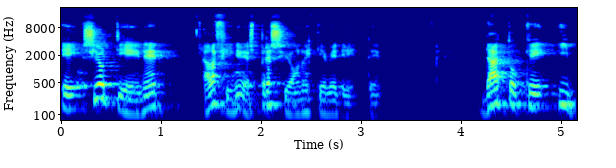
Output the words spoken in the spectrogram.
E si ottiene alla fine l'espressione che vedete. Dato che y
